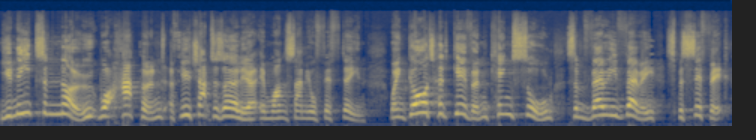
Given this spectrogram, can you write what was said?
you need to know what happened a few chapters earlier in 1 Samuel 15, when God had given King Saul some very, very specific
